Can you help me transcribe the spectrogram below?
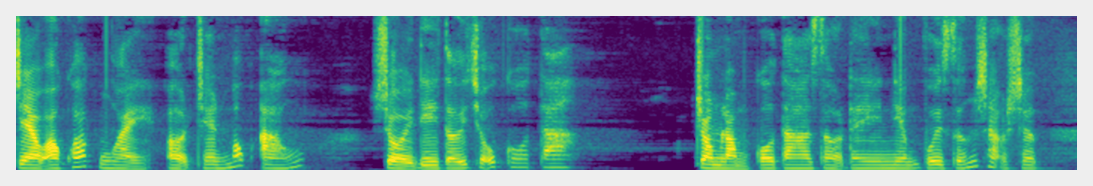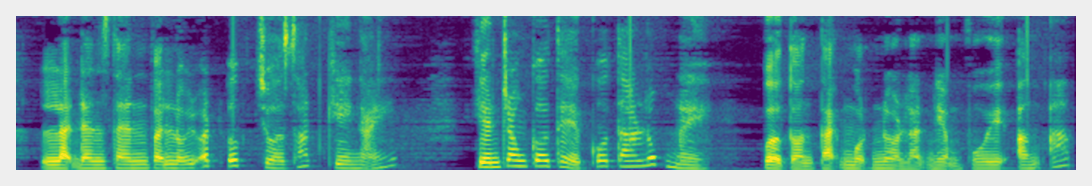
treo áo khoác ngoài ở trên móc áo, rồi đi tới chỗ cô ta. Trong lòng cô ta giờ đây niềm vui sướng rạo rực, lại đan xen vẫn lối uất ức chua xót khi nãy, khiến trong cơ thể cô ta lúc này vừa tồn tại một nửa là niềm vui ấm áp,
